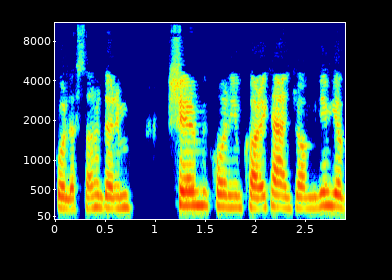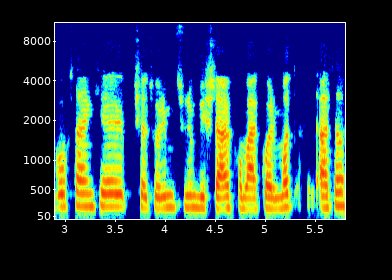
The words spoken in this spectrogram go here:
گلستان رو داریم شیر می‌کنیم کاری که انجام میدیم یا گفتن که چطوری می‌تونیم بیشتر کمک کنیم. ما اصلا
